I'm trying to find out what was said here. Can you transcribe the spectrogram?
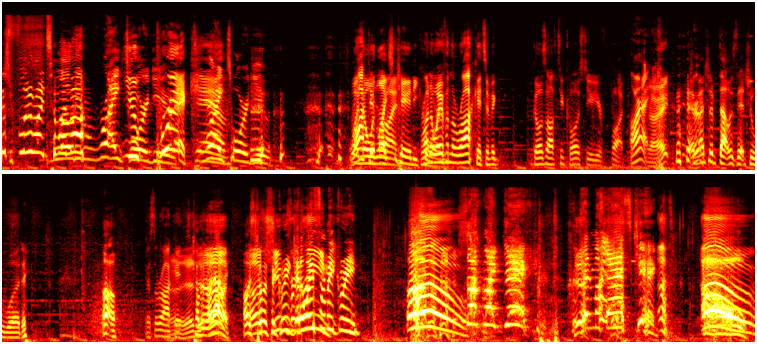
Oh no! Oh! It just flew right to my mouth. Floated right You toward you. prick! Damn. Right toward you. Why no one likes run. candy corn? Run away from the rockets. If it goes off too close to you, you're fucked. All right. All right. Imagine if that was the actual wording. Uh oh. That's the rocket. Uh, Coming uh, right at me. Oh, it's oh, coming for green. for Get away from me, green. oh! Suck my dick! Get my ass kicked. Oh!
